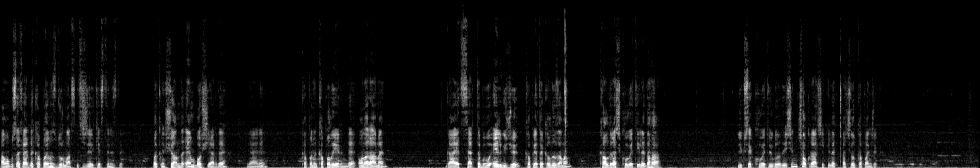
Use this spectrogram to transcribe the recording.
Ama bu sefer de kapağınız durmaz iticileri kestiğinizde. Bakın şu anda en boş yerde yani kapının kapalı yerinde. Ona rağmen gayet sert. Tabi bu el gücü kapıya takıldığı zaman kaldıraç kuvvetiyle daha yüksek kuvvet uyguladığı için çok rahat şekilde açılıp kapanacak.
